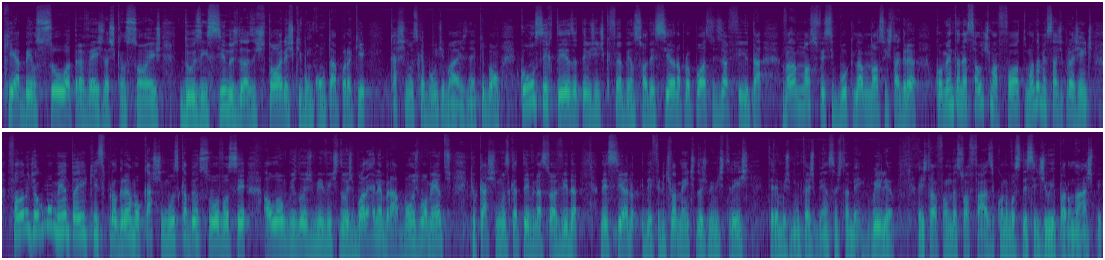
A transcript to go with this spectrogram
que abençoa através das canções, dos ensinos, das histórias que vão contar por aqui. Caixa de Música é bom demais, né? Que bom. Com certeza teve gente que foi abençoada esse ano. A propósito, desafio, tá? Vai lá no nosso Facebook, lá no nosso Instagram, comenta nessa última foto, manda mensagem pra gente falando de algum momento aí que esse programa, o Caixa de Música, abençoou você ao longo de 2022. Bora relembrar bons momentos que o Caixa de Música teve na sua vida nesse ano e definitivamente 2023 teremos muitas bênçãos também. William, a gente estava falando da sua fase quando você decidiu ir para o NASP,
